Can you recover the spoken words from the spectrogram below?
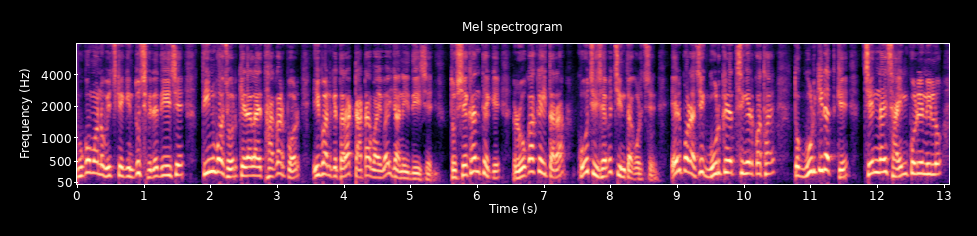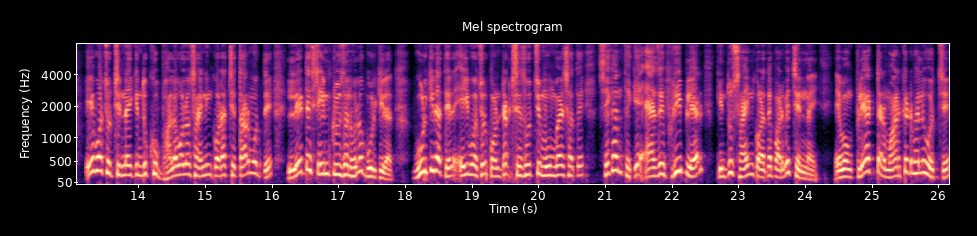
ভুকোমানোভিচকে কিন্তু ছেড়ে দিয়েছে। তিন বছর কেরালায় থাকার পর ইভানকে তারা টাটা বাই বাই জানিয়ে দিয়েছে। তো সেখান থেকে রোকাকেই তারা কোচ হিসেবে চিন্তা করছে। এরপর আছি গুরকিরাত সিং এর কথায়। তো গুরকিরাতকে চেন্নাই সাইন করিয়ে নিল। এবছর চেন্নাই কিন্তু খুব ভালো ভালো সাইনিং করাচ্ছে, তার মধ্যে লেটেস্ট ইনক্লুশন হলো গুরকিরাত গুরকিরাতের এই বছর কন্ট্রাক্ট শেষ হচ্ছে মুম্বাইয়ের সাথে, সেখান থেকে অ্যাজ এ ফ্রি প্লেয়ার কিন্তু সাইন করাতে পারবে চেন্নাই। এবং প্লেয়ারটার মার্কেট ভ্যালু হচ্ছে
